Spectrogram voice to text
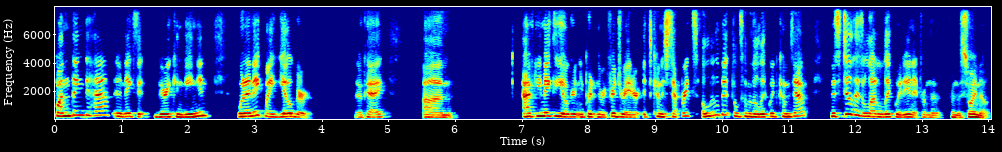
fun thing to have, and it makes it very convenient. When I make my yogurt, okay, um, after you make the yogurt and you put it in the refrigerator, it kind of separates a little bit. Some of the liquid comes out. And it still has a lot of liquid in it from the from the soy milk.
